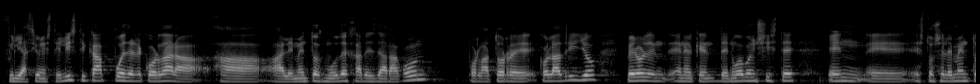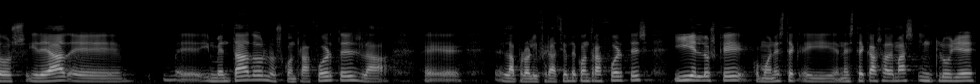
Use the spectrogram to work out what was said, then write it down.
filiación estilística. Puede recordar a, elementos mudéjares de Aragón, por la torre con ladrillo, pero en, el que de nuevo insiste en eh, estos elementos ideados eh, inventados, los contrafuertes, eh, la, proliferación de contrafuertes y en los que, como en este, en este caso además, incluye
